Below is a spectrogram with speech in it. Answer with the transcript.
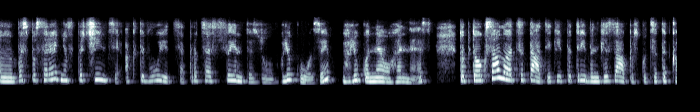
е, безпосередньо в печінці активується процес синтезу глюкози, глюконеогенез, тобто оксалоацетат, який потрібен для запуску ЦТК,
